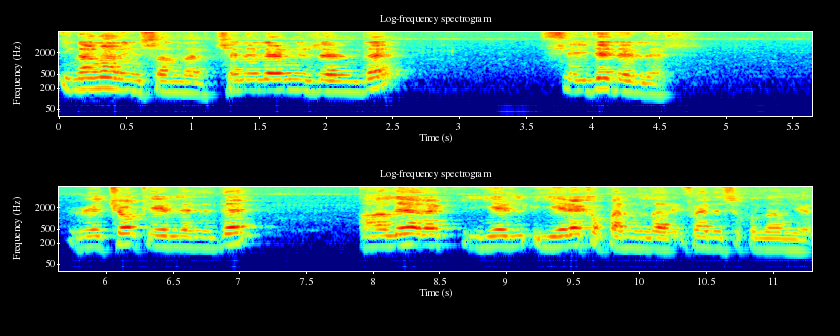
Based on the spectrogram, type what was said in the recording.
inanan insanlar çenelerinin üzerinde secde ederler. Ve çok yerlerde de ağlayarak yer, yere kapanırlar ifadesi kullanıyor.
